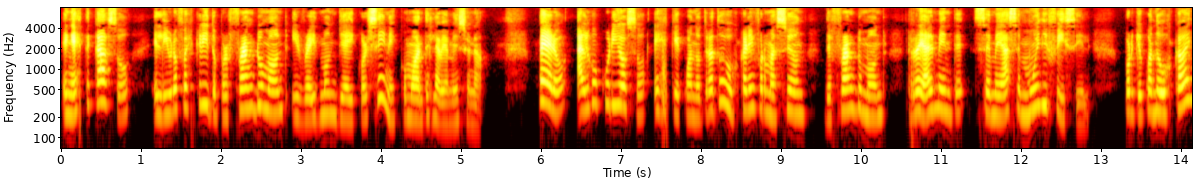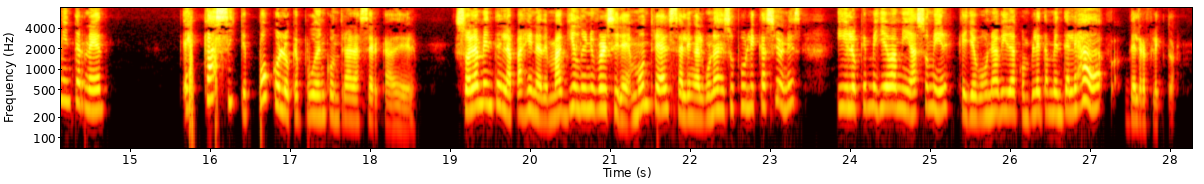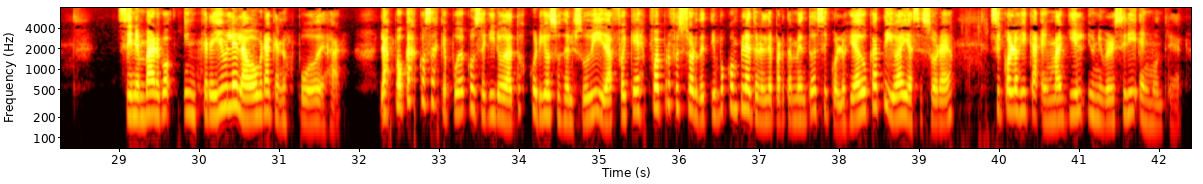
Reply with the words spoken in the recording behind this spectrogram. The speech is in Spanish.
En este caso, el libro fue escrito por Frank Dumont y Raymond J. Corsini, como antes le había mencionado. Pero algo curioso es que cuando trato de buscar información de Frank Dumont, realmente se me hace muy difícil, porque cuando buscaba en Internet es casi que poco lo que pude encontrar acerca de él. Solamente en la página de McGill University de Montreal salen algunas de sus publicaciones y lo que me lleva a mí a asumir que llevó una vida completamente alejada del reflector. Sin embargo, increíble la obra que nos pudo dejar. Las pocas cosas que pude conseguir o datos curiosos de su vida fue que fue profesor de tiempo completo en el Departamento de Psicología Educativa y asesora psicológica en McGill University en Montreal.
